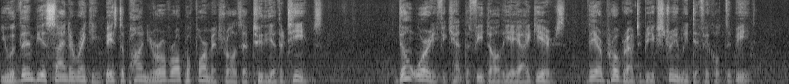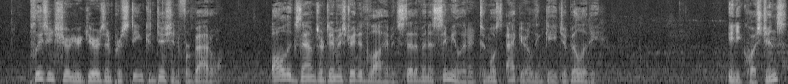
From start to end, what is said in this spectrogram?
You will then be assigned a ranking based upon your overall performance relative to the other teams. Don't worry if you can't defeat all the AI gears. They are programmed to be extremely difficult to beat. Please ensure your gear is in pristine condition for battle. All exams are demonstrated live instead of in a simulator to most accurately gauge ability. Any questions?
